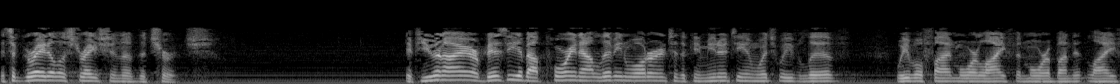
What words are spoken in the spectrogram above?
It's a great illustration of the church. If you and I are busy about pouring out living water into the community in which we live, we will find more life and more abundant life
